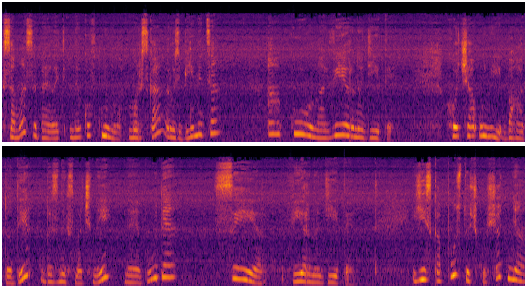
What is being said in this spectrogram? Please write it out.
Сама себе ледь не ковтнула морська розбійниця. Акула, вірно, діти. Хоча у ній багато дир, без них смачний не буде сир. Вірно, діти. Їсть капусточку щодня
